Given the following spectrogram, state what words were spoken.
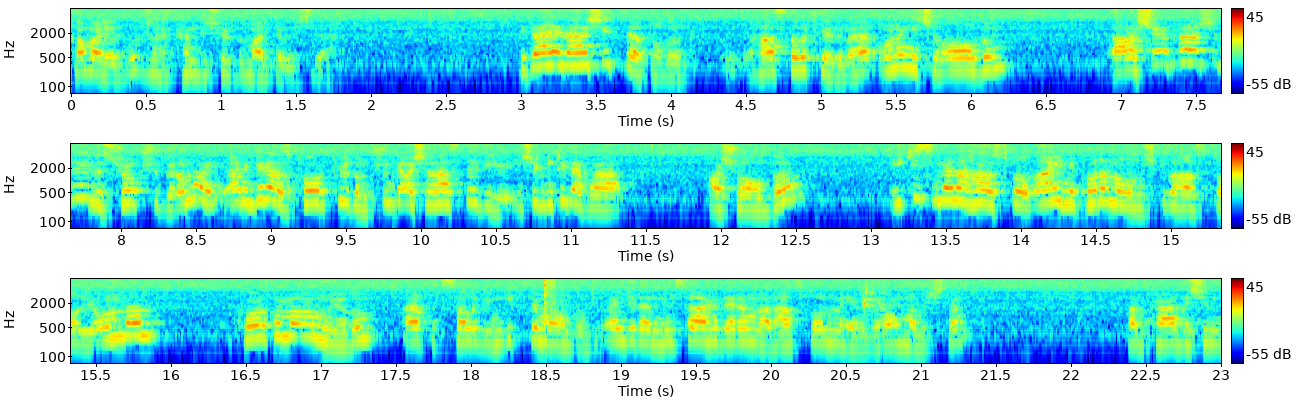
Kamerayı dur zaten düşürdüm arkadaşlar. Bir daha daha şiddet olur. Hastalık dediler. Onun için oldum. Aşıya karşı değiliz çok şükür ama hani biraz korkuyordum. Çünkü aşı hasta ediyor. İşim iki defa aşı oldu. İkisinde de hasta oldu. Aynı korona olmuş gibi hasta oluyor. Ondan korkumu almıyordum. Artık salı gün gittim oldum. Önceden misafirlerim var. Hasta olmayayım diye olmamıştım. Tabii kardeşim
